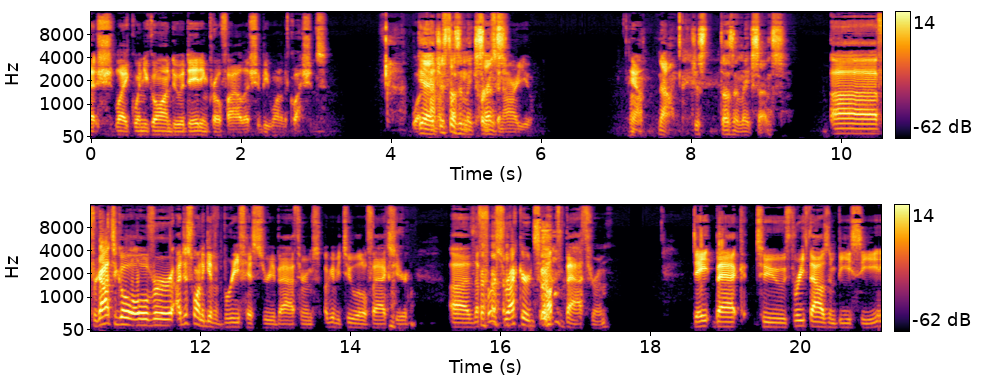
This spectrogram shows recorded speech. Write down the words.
that sh- like when you go on to a dating profile, that should be one of the questions. What Yeah, it just doesn't make person sense. Are you? Yeah. No, just doesn't make sense. Uh, forgot to go over. I just want to give a brief history of bathrooms. I'll give you two little facts here. Uh, the first records of bathroom date back to 3000 BC.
